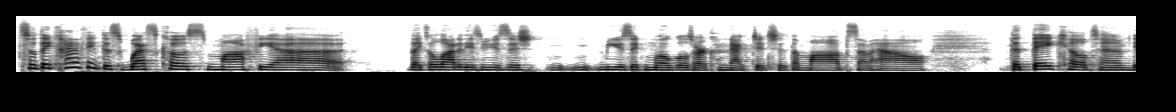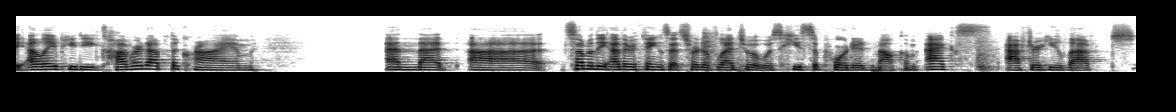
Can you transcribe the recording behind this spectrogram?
so they kind of think this West Coast mafia, like a lot of these music music moguls are connected to the mob somehow, that they killed him. The LAPD covered up the crime. And that uh, some of the other things that sort of led to it was he supported Malcolm X after he left,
